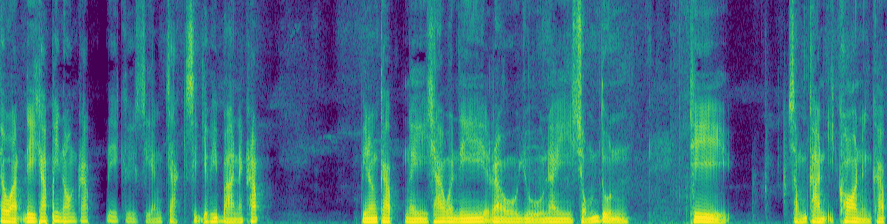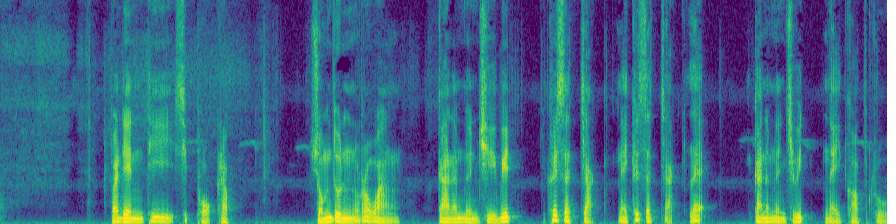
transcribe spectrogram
สวัสดีครับพี่น้องครับนี่คือเสียงจากสิทธิพิบาลนะครับ พี่น้องครับในเช้าวันนี้เราอยู่ในสมดุลที่สำคัญอีกข้อหนึ่งครับ ประเด็นที่ 16 ครับ สมดุลระหว่างการดำเนินชีวิตคริสตจักรในคริสตจักรและการดำเนินชีวิตในครอบครัว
